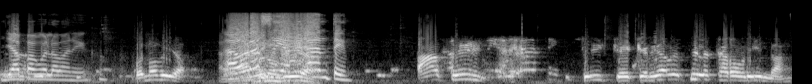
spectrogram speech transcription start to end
Ya apagó el abanico. Buenos días. Ahora Buenos sí, días. adelante. Ah, sí. Sí, que quería decirle a Carolina.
